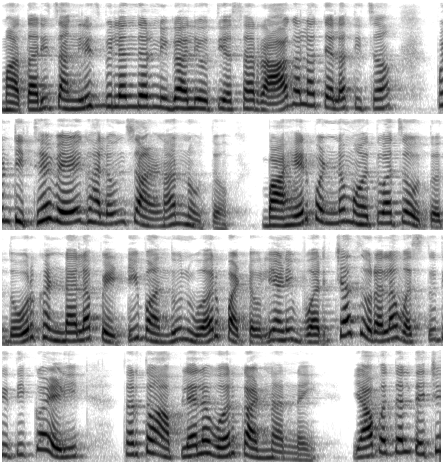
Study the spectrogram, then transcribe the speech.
म्हातारी चांगलीच बिलंदर निघाली होती असा राग आला त्याला तिचा पण तिथे वेळ घालवून चालणार नव्हतं. बाहेर पडणं महत्त्वाचं होतं. दोरखंडाला पेटी बांधून वर पाठवली आणि वरच्या चोराला वस्तुस्थिती कळली तर तो आपल्याला वर काढणार नाही. याबद्दल त्याची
